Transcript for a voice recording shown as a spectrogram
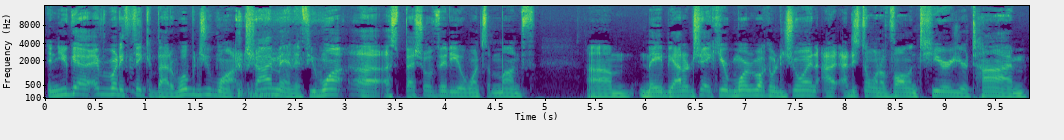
and you got everybody think about it. What would you want? Chime in if you want uh, a special video once a month um, maybe I don't. Jake, you're more than welcome to join. I, I just don't want to volunteer your time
